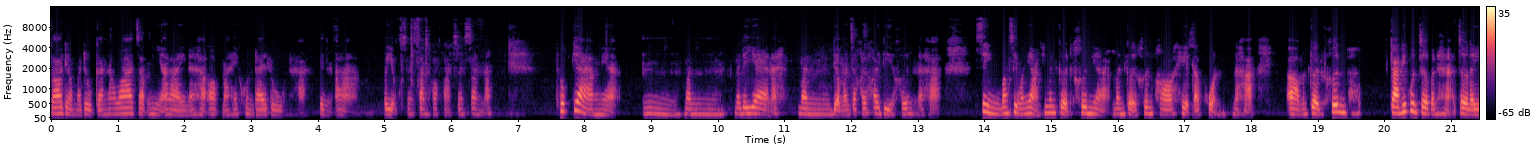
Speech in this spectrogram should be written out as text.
ก็เดี๋ยวมาดูกันนะว่าจะมีอะไรนะคะ ออกมาให้คุณได้รู้นะคะ เป็นอ่าประโยคสั้นๆข้อความสั้นๆเนาะทุกอย่างเนี่ยอืมมันไม่ได้แย่นะ มันเดี๋ยวมันจะค่อยๆดีขึ้นนะคะ สิ่งบางสิ่งบางอย่างที่มันเกิดขึ้นเนี่ย มันเกิดขึ้นเพราะเหตุและผลนะคะเอ่อมันเกิดขึ้น การที่คุณเจอปัญหาเจออะไรแ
